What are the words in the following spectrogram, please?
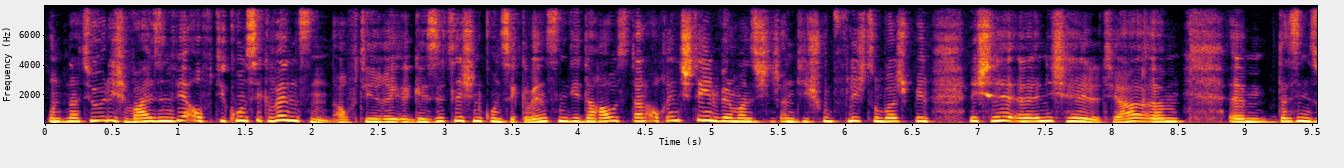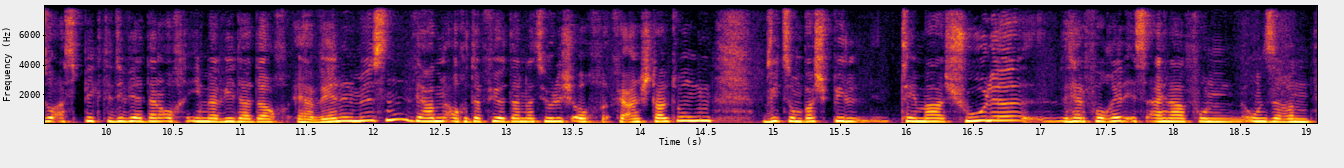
Und natürlich weisen wir auf die Konsequenzen, auf die gesetzlichen Konsequenzen, die daraus dann auch entstehen, wenn man sich nicht an die Schulpflicht zum Beispiel nicht, äh, nicht hält. Ja? Ähm, ähm, das sind so Aspekte, Aspekte, die wir dann auch immer wieder auch erwähnen müssen. Wir haben auch dafür dann natürlich auch Veranstaltungen, wie zum Beispiel Thema Schule. Herr Forel ist einer von unseren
